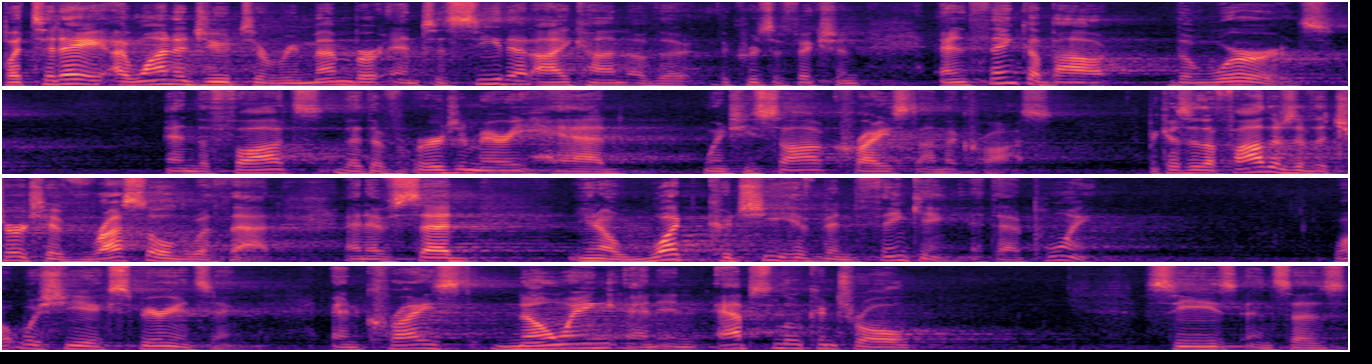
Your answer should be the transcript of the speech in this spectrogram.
But today, I wanted you to remember and to see that icon of the, the crucifixion and think about the words and the thoughts that the Virgin Mary had when she saw Christ on the cross. Because the fathers of the church have wrestled with that and have said, you know, what could she have been thinking at that point? What was she experiencing? And Christ, knowing and in absolute control, sees and says,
